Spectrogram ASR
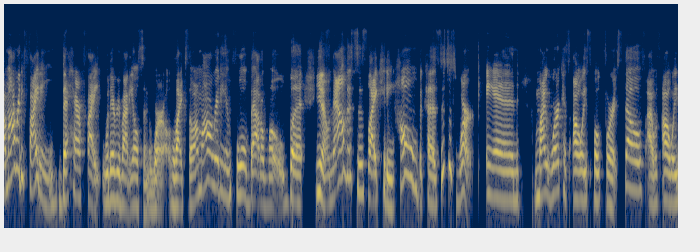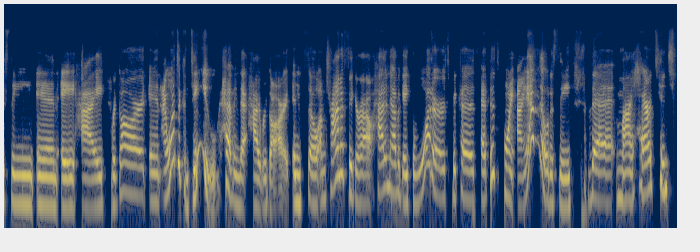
I'm already fighting the hair fight with everybody else in the world. Like, so I'm already in full battle mode. But, you know, now this is like hitting home because this is work. And my work has always spoke for itself. I was always seen in a high regard and I want to continue having that high regard. And so I'm trying to figure out how to navigate the waters because at this point I am noticing that my hair tension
